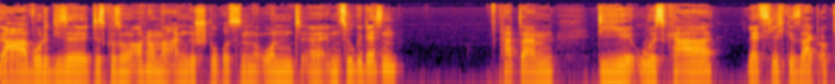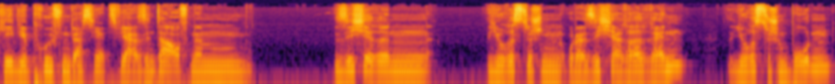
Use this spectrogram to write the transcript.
da wurde diese Diskussion auch nochmal angestoßen. Und äh, im Zuge dessen hat dann die USK letztlich gesagt, okay, wir prüfen das jetzt. Wir sind da auf einem sicheren juristischen oder sichereren juristischen Boden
